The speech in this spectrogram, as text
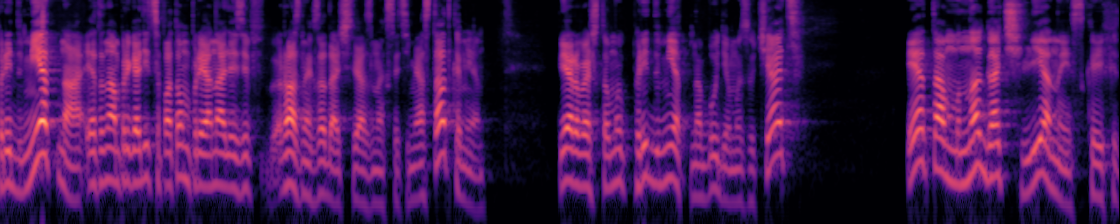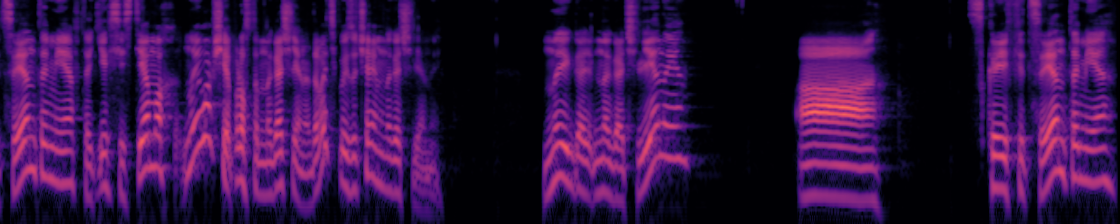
предметно, это нам пригодится потом при анализе разных задач, связанных с этими остатками. Первое, что мы предметно будем изучать, это многочлены с коэффициентами в таких системах. Ну и вообще просто многочлены. Давайте поизучаем многочлены многочлены а, с коэффициентами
